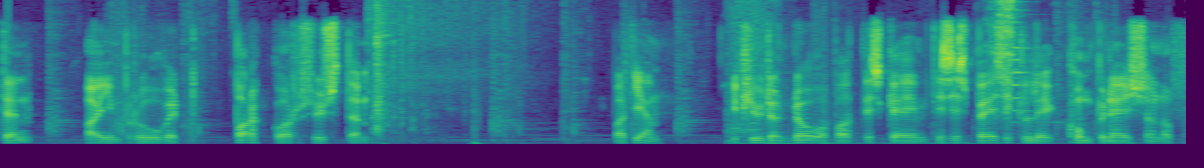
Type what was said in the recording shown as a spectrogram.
then I improved parkour system. But yeah, if you don't know about this game, this is basically combination of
